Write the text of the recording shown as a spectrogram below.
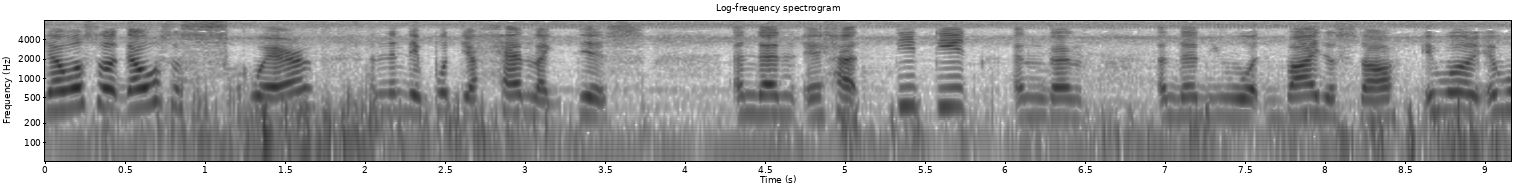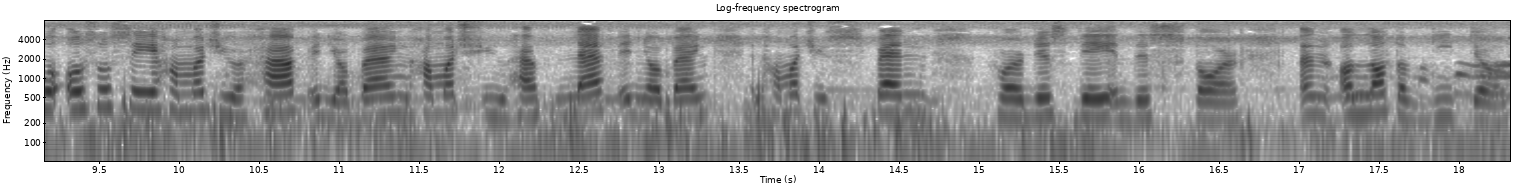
there was a there was a square and then they put their hand like this. And then it had teeth and then and then you would buy the stuff it will it will also say how much you have in your bank how much you have left in your bank and how much you spend for this day in this store and a lot of details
